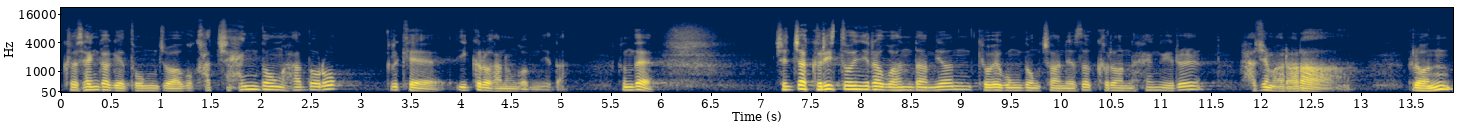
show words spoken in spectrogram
그 생각에 동조하고 같이 행동하도록 그렇게 이끌어가는 겁니다. 근데 진짜 그리스도인이라고 한다면 교회 공동체 안에서 그런 행위를 하지 말아라. 그런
